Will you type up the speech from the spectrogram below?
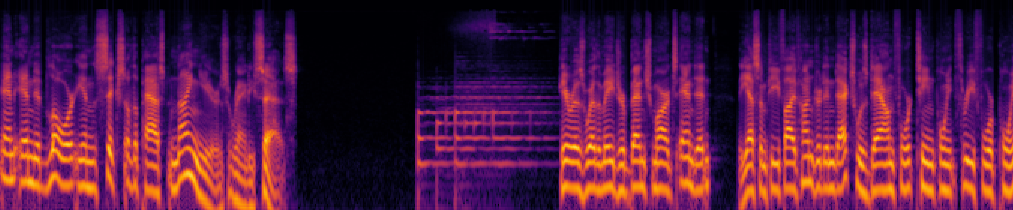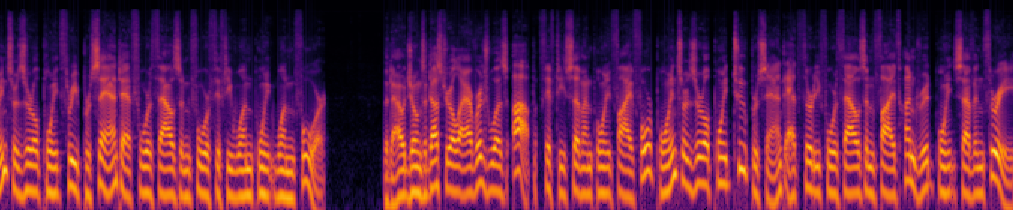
and ended lower in six of the past nine years, Randy says. Here is where the major benchmarks ended. The S&P 500 index was down 14.34 points or 0.3% at 4451.14. The Dow Jones Industrial Average was up 57.54 points or 0.2% at 34,500.73,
